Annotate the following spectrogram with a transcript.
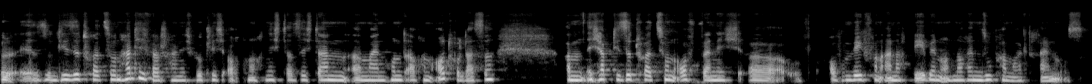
Also die Situation hatte ich wahrscheinlich wirklich auch noch nicht, dass ich dann äh, meinen Hund auch im Auto lasse. Ähm, ich habe die Situation oft, wenn ich äh, auf dem Weg von A nach B bin und noch in den Supermarkt rein muss.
